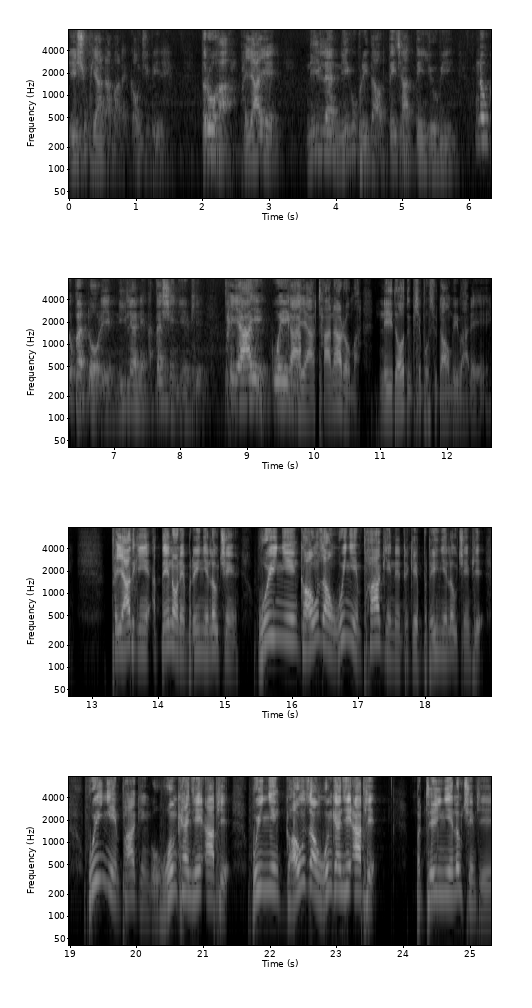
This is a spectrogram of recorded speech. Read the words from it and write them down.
ယေရှုဖျားနာမှာနဲ့ကောင်းချီးပေးတယ်သူတို့ဟာဖျားရဲ့နီလန်နီဥပရိသကိုတေချာတင်ယူပြီးနှုတ်ကပတ်တော်ရဲ့နီလန်နဲ့အသက်ရှင်ခြင်းဖြစ်ဖျားရဲ့ကိုယ်ကာယဌာနတော်မှာနေတော်သူဖြစ်ဖို့ဆုတောင်းပေးပါတယ် ဖျားသခင်ရဲ့အသင်းတော်နဲ့ဗြိဉ္ဉ်လှုပ်ခြင်းဝိညာဉ်ခေါင်းဆောင်ဝိညာဉ်ဖခင်နဲ့တကယ်ဗြိဉ္ဉ်လှုပ်ခြင်းဖြစ်ဝိညာဉ်ဖခင်ကိုဝန်ခံခြင်းအဖြစ်ဝိညာဉ်ခေါင်းဆောင်ဝန်ခံခြင်းအဖြစ်ဗြိဉ္ဉ်လှုပ်ခြင်းဖြစ်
